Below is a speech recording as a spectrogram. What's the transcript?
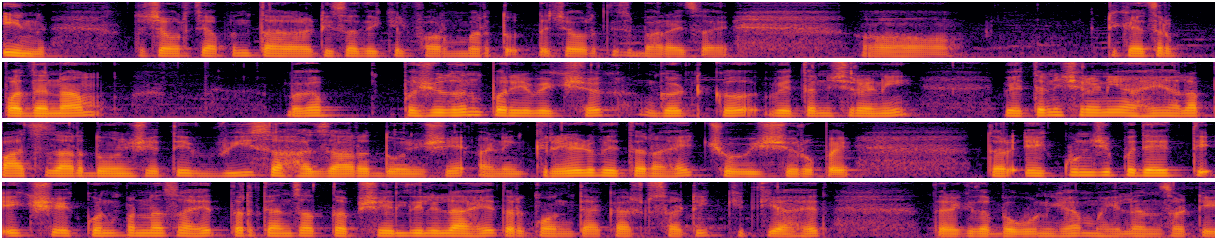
in त्याच्यावरती आपण तलाठीचा देखील फॉर्म भरतो. त्याच्यावरतीच भरायचा आहे. ठीक आहे तर पदनाम. बघा पशुधन पर्यवेक्षक गट क वेतन श्रेणी. वेतन श्रेणी आहे ह्याला पाच हजार दोनशे ते वीस हजार दोनशे आणि ग्रेड वेतन आहे चोवीसशे रुपये. तर एकूण जी पदे आहेत ती एकशे एकोणपन्नास आहेत. तर त्यांचा तपशील दिलेला आहे. तर कोणत्या कास्टसाठी किती आहेत? तर एकदा बघून घ्या महिलांसाठी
